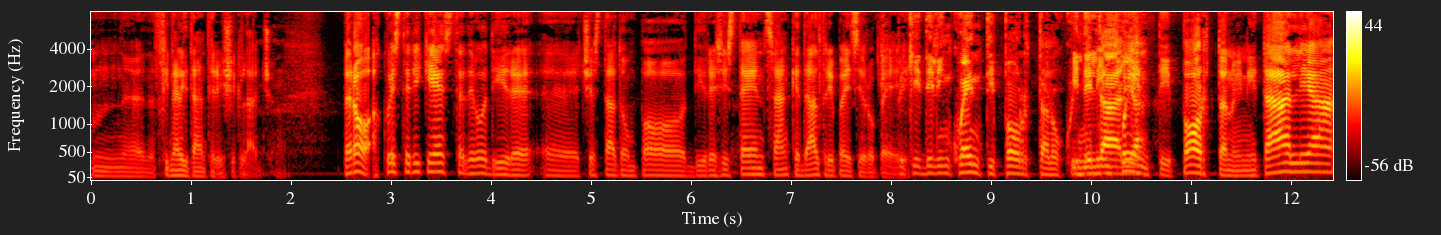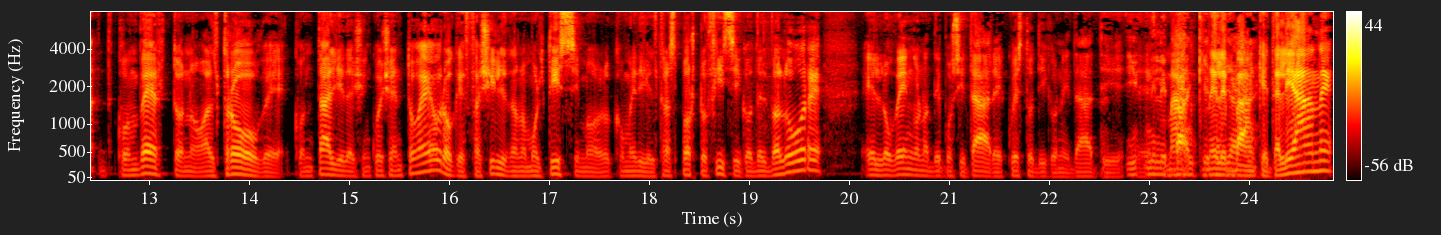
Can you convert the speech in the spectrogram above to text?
mm, finalità antiriciclaggio. Però a queste richieste, devo dire, eh, c'è stata un po' di resistenza anche da altri paesi europei. Perché i delinquenti portano qui I in Italia... I delinquenti portano in Italia, convertono altrove con tagli da 500 euro che facilitano moltissimo dire, il trasporto fisico del valore e lo vengono a depositare, questo dicono i dati, in, eh, nelle, ma, banche, nelle italiane. banche italiane,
